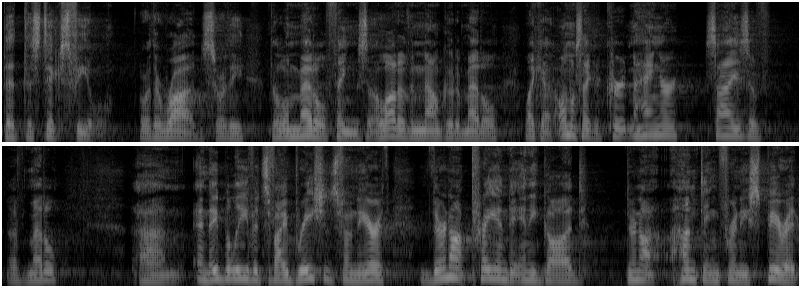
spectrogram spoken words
that the sticks feel, or the rods, or the, the little metal things. A lot of them now go to metal, like a, almost like a curtain hanger size of, of metal. Um, and they believe it's vibrations from the earth. They're not praying to any god. They're not hunting for any spirit.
